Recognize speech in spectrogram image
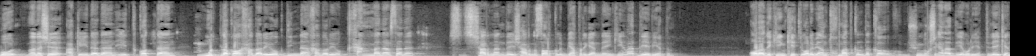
Bu mana shu aqidadan e'tiqoddan mutlaqo xabari yo'q dindan xabari yo'q. Hamma narsani sharmanda sharmisor qilib gapirgandan keyin raddiya berdim. Orada keyin ketib olib yana tuhmat qildi. Shunga o'xshagan raddiya bo'lyapti. Lekin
